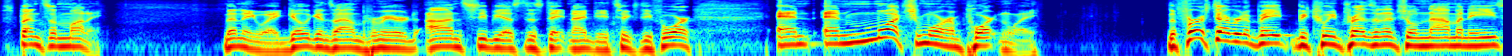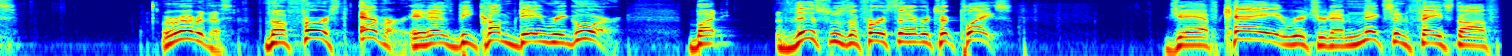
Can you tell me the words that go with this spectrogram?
Spend some money. But anyway, Gilligan's Island premiered on CBS this date, 1964. And, and much more importantly, the first ever debate between presidential nominees. Remember this the first ever. It has become de rigueur, but this was the first that ever took place. JFK, Richard M. Nixon faced off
